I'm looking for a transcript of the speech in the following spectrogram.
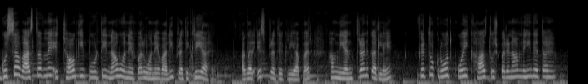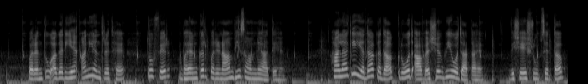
गुस्सा वास्तव में इच्छाओं की पूर्ति न होने पर होने वाली प्रतिक्रिया है। अगर इस प्रतिक्रिया पर हम नियंत्रण कर लें, फिर तो क्रोध कोई खास दुष्परिणाम नहीं देता है। परंतु अगर यह अनियंत्रित है तो फिर भयंकर परिणाम भी सामने आते हैं। हालाँकि यदा कदा क्रोध आवश्यक भी हो जाता है, विशेष रूप से तब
